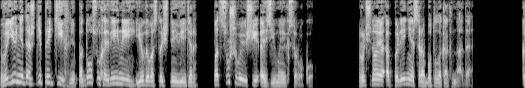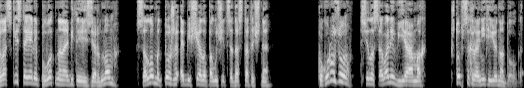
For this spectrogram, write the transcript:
В июне дожди притихли, подул суховейный юго-восточный ветер, подсушивающий озимые к сроку. Ручное опыление сработало как надо. Колоски стояли плотно набитые зерном, соломы тоже обещало получиться достаточно. Кукурузу силосовали в ямах, чтобы сохранить ее надолго.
